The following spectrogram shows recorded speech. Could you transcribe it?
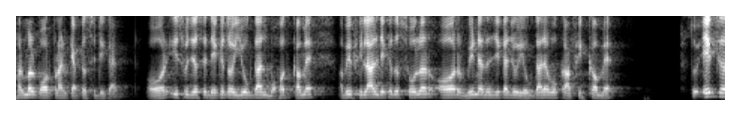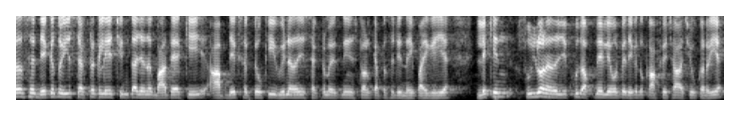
थर्मल पावर प्लांट कैपेसिटी का है। और इस वजह से देखें तो योगदान बहुत कम है। अभी फ़िलहाल देखें तो सोलर और विंड एनर्जी का जो योगदान है, वो काफ़ी कम है। तो एक तरह से देखें तो इस सेक्टर के लिए चिंताजनक बात है कि आप देख सकते हो कि विंड एनर्जी सेक्टर में इतनी इंस्टॉल कैपेसिटी नहीं पाई गई है। लेकिन सुजलॉन एनर्जी खुद अपने लेवल पे देखें तो काफ़ी अच्छा अचीव कर रही है।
